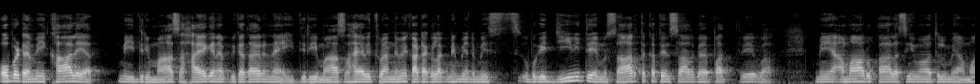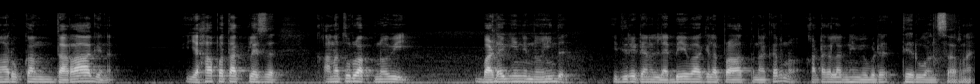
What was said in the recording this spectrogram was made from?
ඔබට මේ කාලයත් මේ ඉදිරි මාස 6 ගැන අපි කතා කරන්නේ නැහැ. ඉදිරි මාස 6 විතර නෙමෙයි කටක ලග්නෙමියට මේ ඔබගේ ජීවිතේම සාර්ථකතෙන් සාර්ථකපත් වේවා. මේ අමාරු කාල සීමාව තුළ මේ අමාරුකම් දරාගෙන යහපතක් ලෙස අනතුරක් නොවි බඩගිනි නොහිඳ ඉදිරියට යන ලැබේවා කියලා ප්‍රාර්ථනා කරනවා. කටක ලග්නෙමි ඔබට තෙරුවන් සරණයි.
